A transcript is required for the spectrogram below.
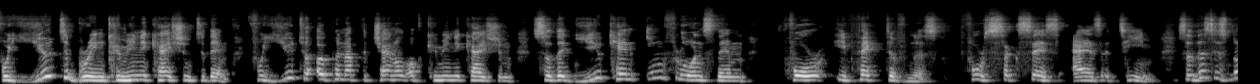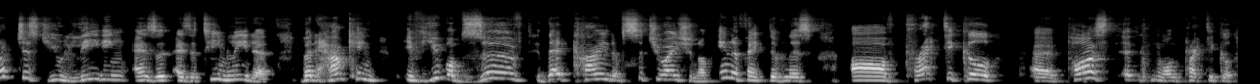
for you to bring communication to them, for you to open up the channel of communication so that you can influence them for effectiveness. For success as a team. So, this is not just you leading as a, as a team leader, but how can if you've observed that kind of situation of ineffectiveness, of practical uh, past uh, practical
